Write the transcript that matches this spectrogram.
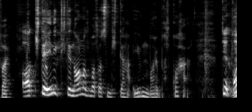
Фак. Гэтэ энийг гэтэ normal болгооч нь ха- ер нь барыг болохгүй хаа. Тий, гол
